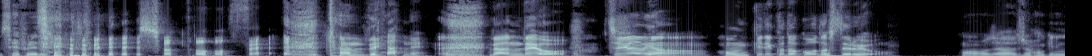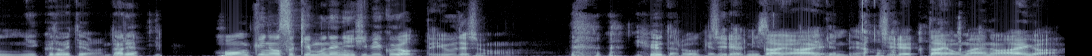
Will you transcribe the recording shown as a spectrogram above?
セフレでしょ。セフレでしょ、どうせ。なんでやねん。なんでよ。違うやん。本気で口説こうとしてるよ。もうじゃあ、じゃあ本気に口説いてよ。誰？本気の好き胸に響くよって言うでしょ。言うだろうけど、じれったい誰にするって聞いてんだよ。じれったいお前の愛が、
